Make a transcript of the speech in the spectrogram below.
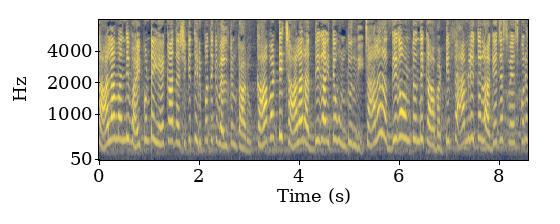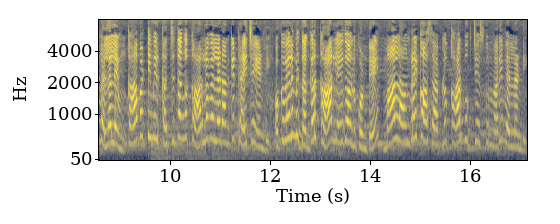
చాలా మంది వైకుంఠ ఏకాదశికి తిరుపతికి వెళ్తుంటారు. కాబట్టి చాలా రద్దీగా అయితే ఉంటుంది. చాలా రద్దీగా ఉంటుంది కాబట్టి ఫ్యామిలీతో లగేజెస్ వేసుకుని వెళ్ళలేము. కాబట్టి మీరు ఖచ్చితంగా కార్లో వెళ్ళడానికి ట్రై చేయండి. ఒకవేళ మీ దగ్గర కార్ లేదు అనుకుంటే మా లాంగ్ డ్రైవ్ కాస్ యాప్లో కార్ బుక్ చేసుకుని మరి వెళ్ళండి.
